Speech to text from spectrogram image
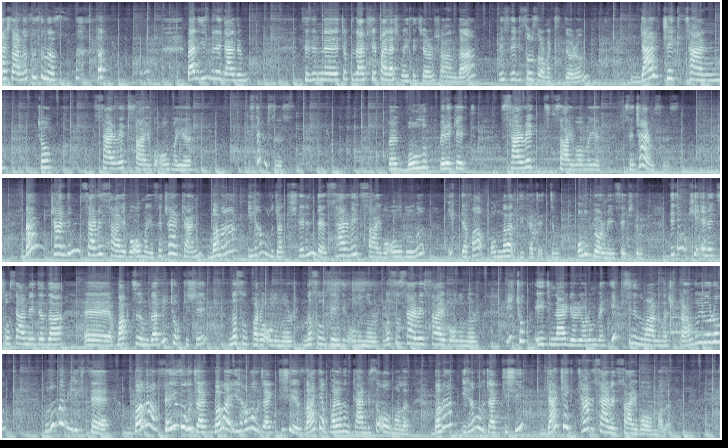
arkadaşlar nasılsınız? ben İzmir'e geldim. Sizinle çok güzel bir şey paylaşmayı seçiyorum şu anda. Ve size bir soru sormak istiyorum. Gerçekten çok servet sahibi olmayı ister misiniz? Böyle bolluk, bereket, servet sahibi olmayı seçer misiniz? Ben kendim servet sahibi olmayı seçerken bana ilham olacak kişilerin de servet sahibi olduğunu ilk defa onlara dikkat ettim. Onu görmeyi seçtim. Dedim ki evet sosyal medyada e, baktığımda birçok kişi nasıl para olunur, nasıl zengin olunur, nasıl servet sahibi olunur. Birçok eğitimler görüyorum ve hepsinin varlığına şükran duyuyorum. Bununla birlikte bana feyiz olacak, bana ilham olacak kişi zaten paranın kendisi olmalı. Bana ilham olacak kişi gerçekten servet sahibi olmalı.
